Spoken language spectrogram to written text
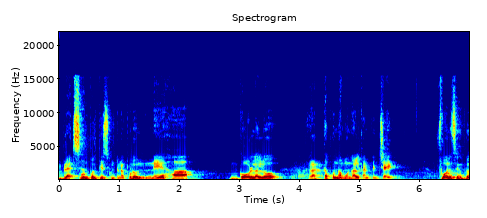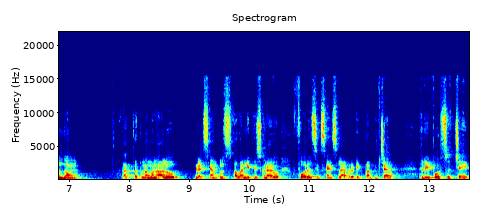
బ్లడ్ శాంపుల్ తీసుకుంటున్నప్పుడు నేహా గోళ్ళలో రక్తపు నమూనాలు కనిపించాయి. ఫోరెన్సిక్ బృందం రక్తపు నమూనాలు బ్లడ్ శాంపుల్స్ అవన్నీ తీసుకున్నారు. ఫోరెన్సిక్ సైన్స్ ల్యాబొరేటరీకి పంపించారు. రిపోర్ట్స్ వచ్చాయి.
